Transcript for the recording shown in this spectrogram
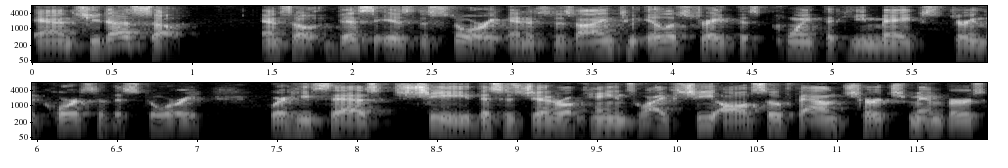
And she does so. And so this is the story, and it's designed to illustrate this point that he makes during the course of the story, where he says, She, this is General Kane's wife, she also found church members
